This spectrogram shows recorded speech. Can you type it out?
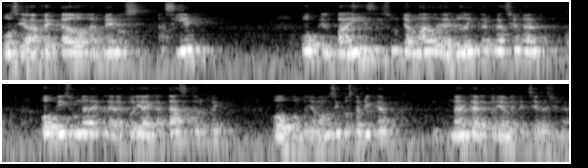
o se ha afectado al menos a 100, o el país hizo un llamado de ayuda internacional, o hizo una declaratoria de catástrofe, o como llamamos en Costa Rica, una declaratoria de emergencia nacional.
